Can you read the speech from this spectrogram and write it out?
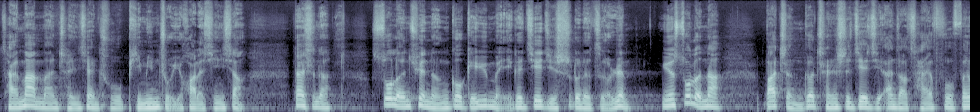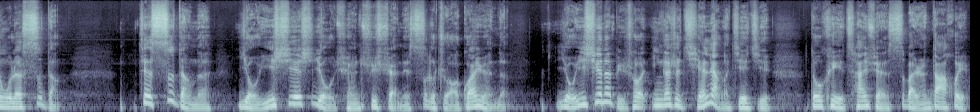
才慢慢呈现出平民主义化的倾向。但是呢，梭伦却能够给予每一个阶级适度的责任，因为梭伦呢，把整个城市阶级按照财富分为了四等，这四等呢。有一些是有权去选那四个主要官员的，有一些呢，比如说应该是前两个阶级都可以参选四百人大会，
